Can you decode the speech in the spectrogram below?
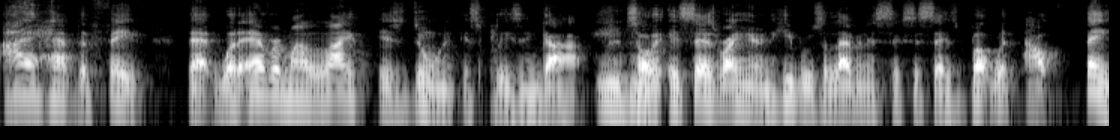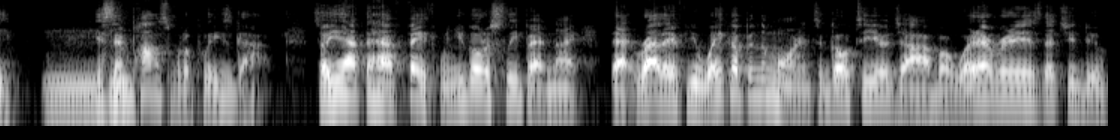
I have the faith that whatever my life is doing is pleasing God. So mm-hmm. it says right here in Hebrews 11 and 6, it says, but without faith, it's mm-hmm. impossible to please God. So you have to have faith when you go to sleep at night that rather if you wake up in the morning to go to your job or whatever it is that you do,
